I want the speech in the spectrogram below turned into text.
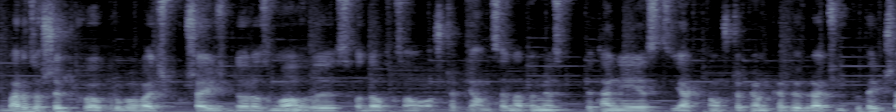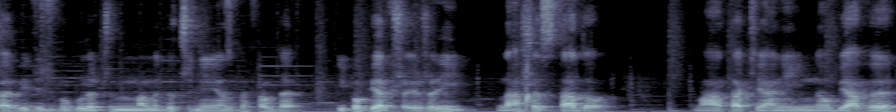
e, bardzo szybko próbować przejść do rozmowy z hodowcą o szczepionce, natomiast pytanie jest, jak tą szczepionkę wybrać, i tutaj trzeba wiedzieć w ogóle, czym mamy do czynienia z BVD. I po pierwsze, jeżeli nasze stado ma takie, a nie inne objawy,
